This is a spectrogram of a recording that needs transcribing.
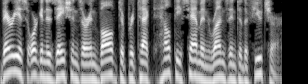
Various organizations are involved to protect healthy salmon runs into the future.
